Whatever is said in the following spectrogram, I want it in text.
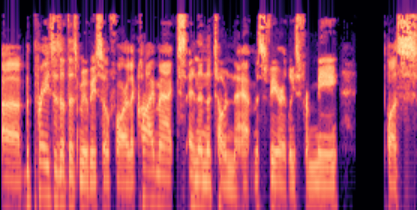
uh, the praises of this movie so far, the climax, and then the tone and the atmosphere, at least from me, plus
